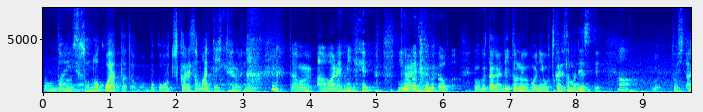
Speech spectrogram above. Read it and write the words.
多分その子やったと思う。僕「お疲れ様って言ったのに 多分哀れみで見られた僕だからリトの子に「お疲れ様です」って。年明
